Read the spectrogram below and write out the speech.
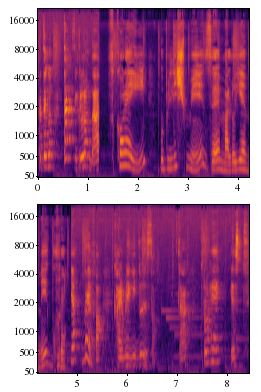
Dlatego tak wygląda W Korei mówiliśmy, że malujemy górę. jak mewa. Kalmegi 눈썹, tak? Trochę jest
